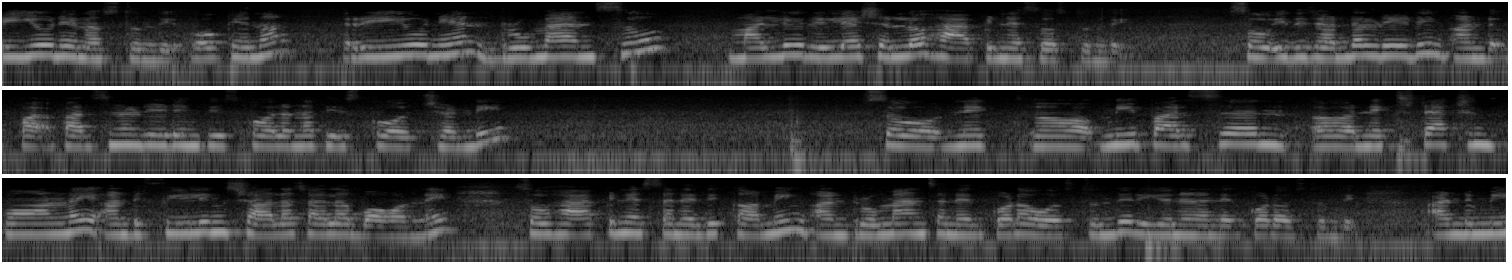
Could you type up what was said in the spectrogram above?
రీయూనియన్ వస్తుంది. ఓకేనా? రీయూనియన్ రొమాన్స్ మళ్ళీ రిలేషన్లో హ్యాపీనెస్ వస్తుంది. సో ఇది general reading and personal reading తీసుకోవాలన్నా తీసుకోవచ్చండి. సో నెక్స్ట్ uh, మీ పర్సన్ నెక్స్ట్ యాక్షన్స్ బాగున్నాయి అండ్ ఫీలింగ్స్ చాలా చాలా బాగున్నాయి. సో హ్యాపీనెస్ అనేది కమింగ్ అండ్ రొమాన్స్ అనేది కూడా వస్తుంది రియూనియన్ అనేది కూడా వస్తుంది. అండ్ మీ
